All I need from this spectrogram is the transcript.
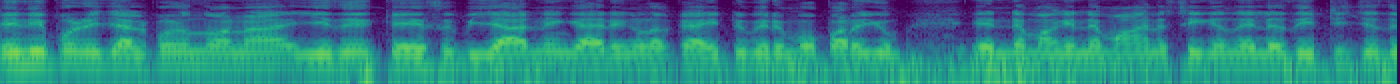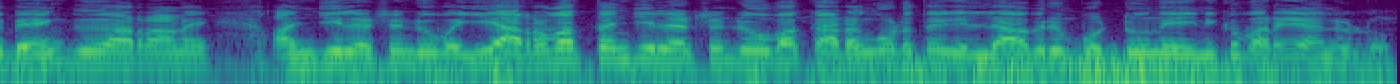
ഇനിയിപ്പോഴും ചിലപ്പോഴെന്ന് പറഞ്ഞാൽ ഇത് കേസ് വിചാരണയും കാര്യങ്ങളൊക്കെ ആയിട്ട് വരുമ്പോൾ പറയും എന്റെ മകന്റെ മാനസിക നില തെറ്റിച്ചത് ബാങ്കുകാരാണ് അഞ്ച് ലക്ഷം രൂപ ഈ അറുപത്തഞ്ച് ലക്ഷം രൂപ കടം കൊടുത്ത് എല്ലാവരും പൊട്ടുന്നേ എനിക്ക് പറയാനുള്ളൂ.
